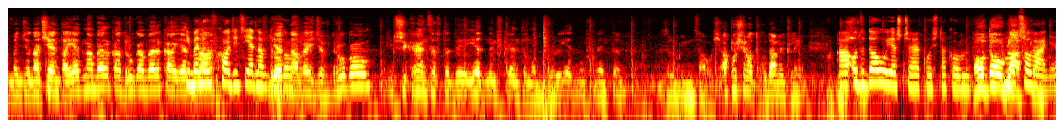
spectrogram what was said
Będzie nacięta jedna belka, druga belka, jedna, I będą wchodzić jedna w drugą. jedna wejdzie w drugą i przykręcę wtedy jednym wkrętem od góry, jednym wkrętem zrobimy całość. A po środku damy klej. A Jeszcze. od dołu jeszcze jakąś taką O dołu blaszkę. mocowanie.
